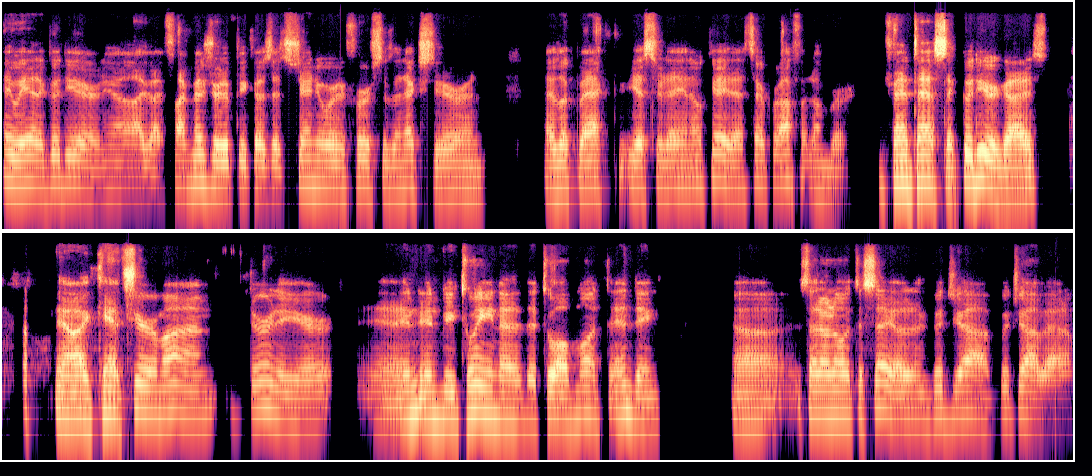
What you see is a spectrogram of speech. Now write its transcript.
Hey, we had a good year. You know, I, I, measured it because it's January 1st of the next year, and I look back yesterday, and okay, that's our profit number. Fantastic, good year, guys. Now I can't cheer them on during the year, in in between the, the 12 month ending. Uh, so I don't know what to say other than good job, good job, Adam.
